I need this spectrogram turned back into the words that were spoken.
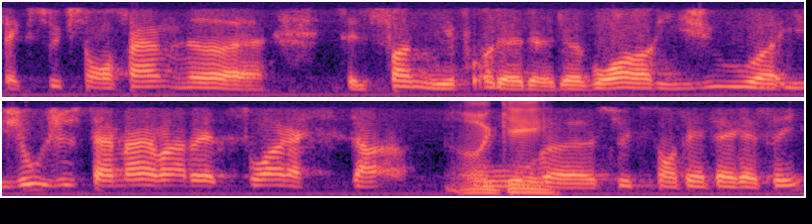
Fait que ceux qui sont fans, là, euh, c'est le fun des fois de, de, de voir. Ils jouent, euh, ils jouent justement vendredi soir à 6 heures. OK. Pour euh, ceux qui sont intéressés.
